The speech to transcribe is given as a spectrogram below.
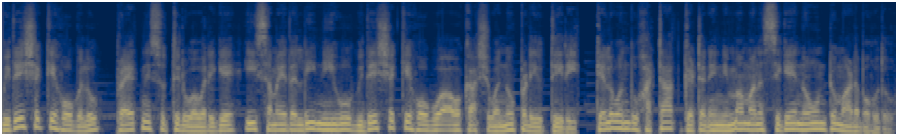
ವಿದೇಶಕ್ಕೆ ಹೋಗಲು ಪ್ರಯತ್ನಿಸುತ್ತಿರುವವರಿಗೆ ಈ ಸಮಯದಲ್ಲಿ ನೀವು ವಿದೇಶಕ್ಕೆ ಹೋಗುವ ಅವಕಾಶವನ್ನು ಪಡೆಯುತ್ತೀರಿ. ಕೆಲವೊಂದು ಹಠಾತ್ ಘಟನೆ ನಿಮ್ಮ ಮನಸ್ಸಿಗೆ ನೋವುಂಟು ಮಾಡಬಹುದು.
